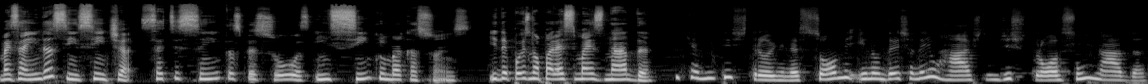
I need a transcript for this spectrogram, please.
Mas ainda assim, Cíntia, 700 pessoas em cinco embarcações. E depois não aparece mais nada que é muito estranho, né? Some e não deixa nenhum rastro, um destroço, um nada.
